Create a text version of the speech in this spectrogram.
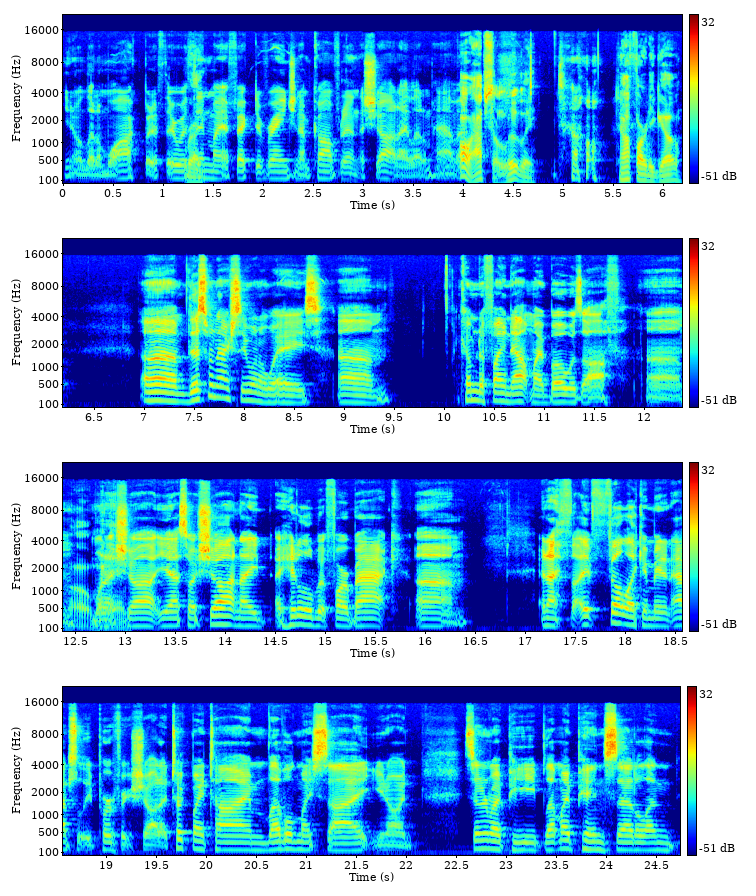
you know let them walk. But if they're within Right. my effective range and I'm confident in the shot, I let them have it. Oh, absolutely. So, How far do you go? um, this one actually went a ways. Um, come to find out, my bow was off um, Oh, when I shot. Yeah, so I shot and I, I hit a little bit far back. Um, and I th- it felt like I made an absolutely perfect shot. I took my time, leveled my sight, you know, I centered my peep, let my pin settle, and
